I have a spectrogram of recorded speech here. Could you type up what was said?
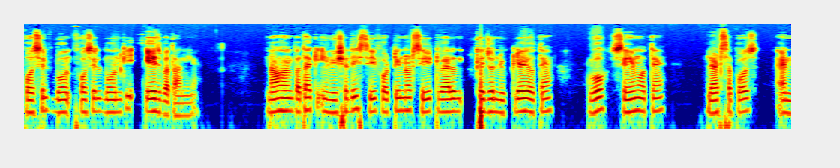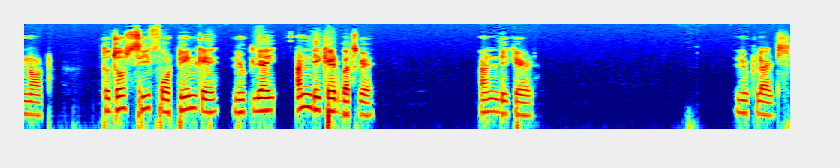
फोसिल बोन फोसिल बोन की एज बतानी है। ना हमें पता है कि इनिशियली सी फोर्टीन और सी ट्वेल्व के जो न्यूक्लियाई होते हैं, वो सेम होते हैं लेट सपोज़ एंड नॉट तो जो सी फोर्टीन के न्यूक्लियाई अनडिकेड बच गए। Undecayed nuclides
